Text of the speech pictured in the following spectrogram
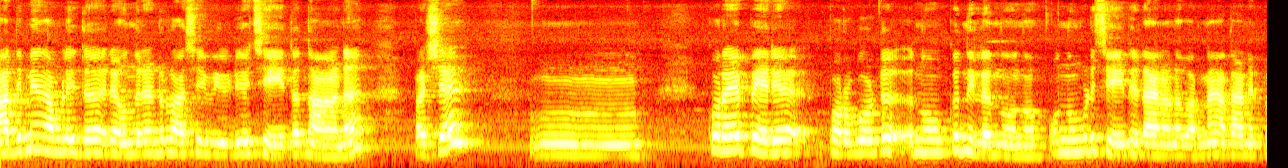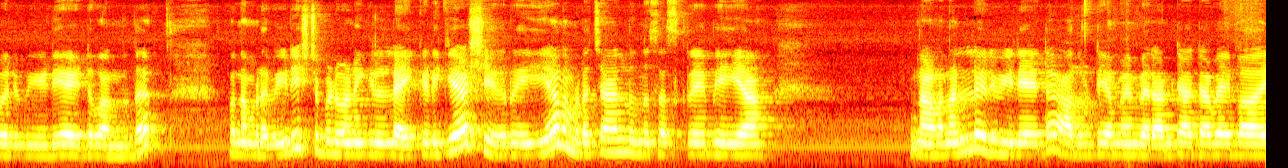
ആദ്യമേ നമ്മളിത് ഒന്ന് രണ്ട് പ്രാവശ്യം വീഡിയോ ചെയ്തതാണ്. പക്ഷേ കുറേ പേര് പുറകോട്ട് നോക്കുന്നില്ലെന്ന് തോന്നുന്നു. ഒന്നും കൂടി ചെയ്തിടാനാണ് പറഞ്ഞത്. അതാണ് ഇപ്പോൾ ഒരു വീഡിയോ ആയിട്ട് വന്നത്. അപ്പോൾ നമ്മുടെ വീഡിയോ ഇഷ്ടപ്പെടുവാണെങ്കിൽ ലൈക്ക് അടിക്കുക ഷെയർ ചെയ്യുക നമ്മുടെ ചാനൽ ഒന്ന് സബ്സ്ക്രൈബ് ചെയ്യുക. നാളെ നല്ലൊരു വീഡിയോ ആയിട്ട് ആദ്യം അമ്മയും വരാം. Tata bye bye.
